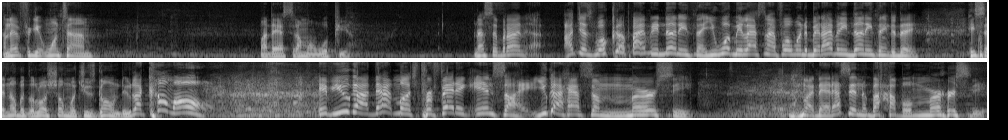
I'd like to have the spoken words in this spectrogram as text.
I never forget one time, my dad said, I'm gonna whoop you. And I said, but I I just woke up. I haven't even done anything. You whooped me last night before I went to bed. I haven't even done anything today. He said, No, but the Lord showed me what you was going to do. Like, come on. if you got that much prophetic insight, you got to have some mercy. I'm like that. That's in the Bible, mercy.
